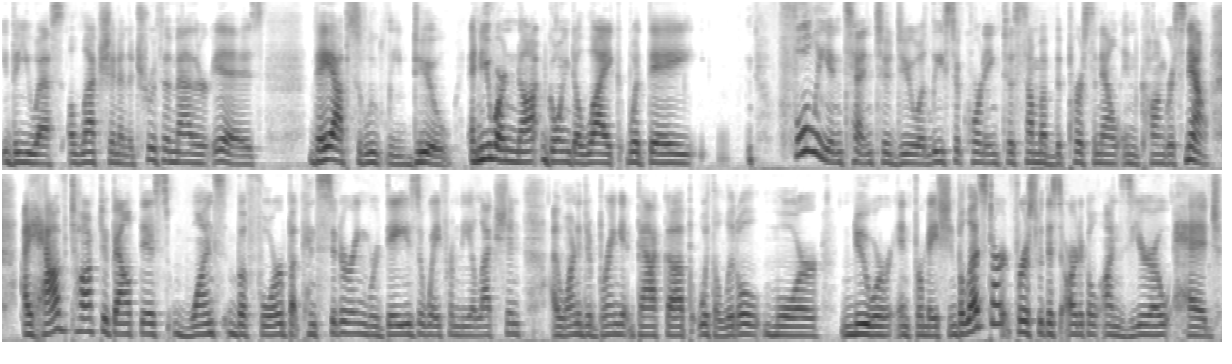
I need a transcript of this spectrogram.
the U.S. election? And the truth of the matter is, they absolutely do. And you are not going to like what they fully intend to do, at least according to some of the personnel in Congress. Now, I have talked about this once before, but considering we're days away from the election, I wanted to bring it back up with a little more newer information. But let's start first with this article on Zero Hedge.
